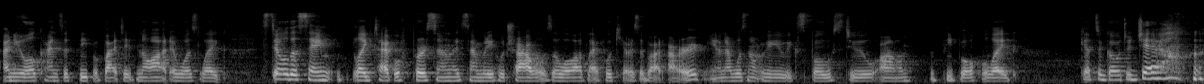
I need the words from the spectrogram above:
I knew all kinds of people, but I did not. It was like still the same like type of person like somebody who travels a lot like who cares about art. And i was not really exposed to um, the people who like get to go to jail.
